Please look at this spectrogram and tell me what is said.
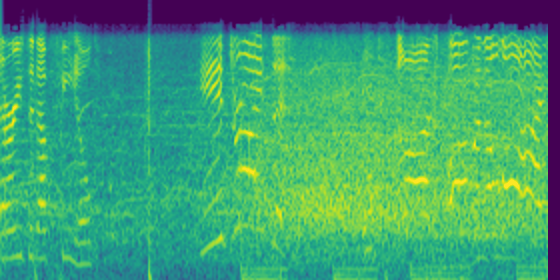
Carries it upfield. He drives it. It's gone over the line.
